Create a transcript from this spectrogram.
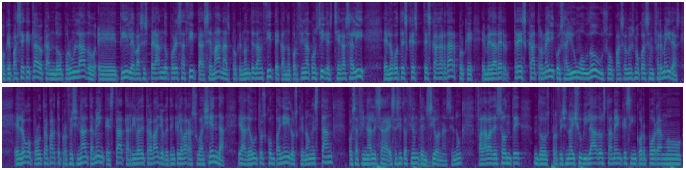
O que pasa é que, claro, cando por un lado eh, ti le vas esperando por esa cita semanas porque non te dan cita e cando por fin a consigues chegas ali e logo tes que, tes que agardar porque en vez de haber tres, catro médicos hai un ou dous ou pasa mesmo coas enfermeiras e logo por outra parte o profesional tamén que está ata arriba de traballo que ten que levar a súa axenda e a de outros compañeiros que non están, pois ao final esa, esa situación tensiona, senón falaba de sonte dos profesionais xubilados tamén que se incorporan o,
